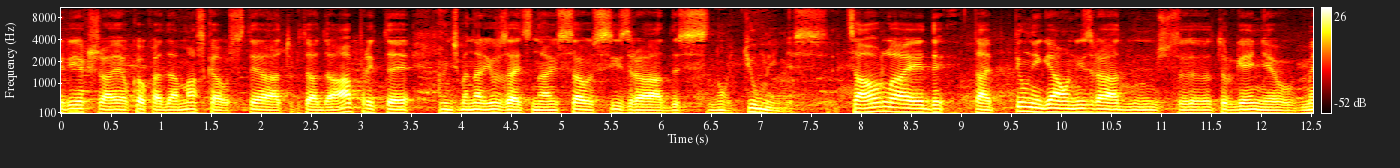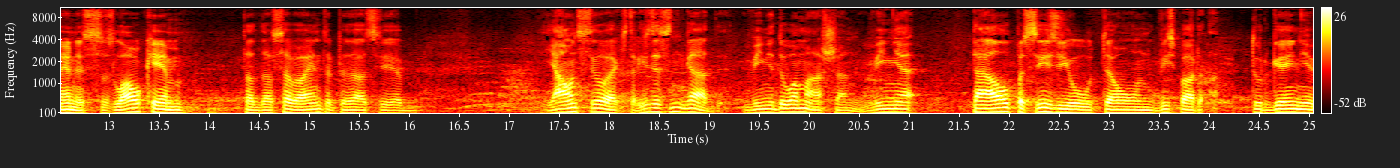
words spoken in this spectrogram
ir iekšā jau kaut kādā Maskavas teātrī, tādā apritē. Viņš man arī uzaicināja uz savas izrādes no ķumiņas. Caurlaidi, tā ir pilnīgi jauna izrāde. Viņš uh, tur gēņē jau mēnesi uz laukiem, tādā savā interpretācijā. Jauns cilvēks, 30 gadi viņa domāšana, viņa telpas izjūta un vispār tur gēņa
